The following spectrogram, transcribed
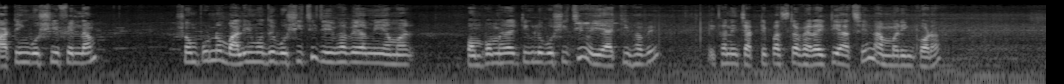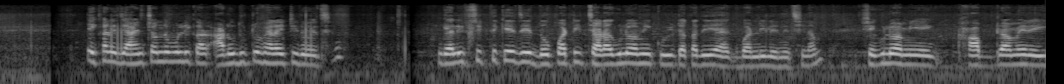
কাটিং বসিয়ে ফেললাম। সম্পূর্ণ বালির মধ্যে বসিয়েছি যেইভাবে আমি আমার পম্পম ভ্যারাইটিগুলো বসিয়েছি, ওই একইভাবে। এখানে চারটে পাঁচটা ভ্যারাইটি আছে নাম্বারিং করা। এখানে জায়ান্ট চন্দ্রমল্লিকার আরও দুটো ভ্যারাইটি রয়েছে। গ্যালিপসিট থেকে যে দোপাটির চারাগুলো আমি কুড়ি টাকা দিয়ে এক বান্ডিল এনেছিলাম, সেগুলো আমি এই হাফ ড্রামের এই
